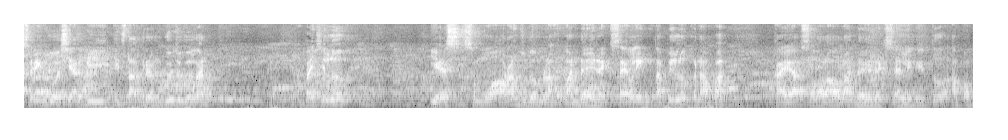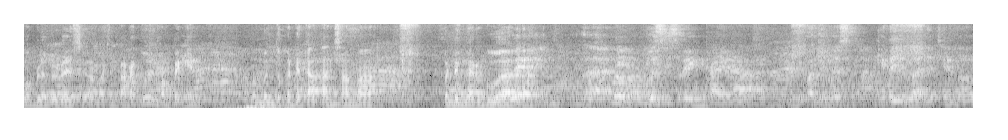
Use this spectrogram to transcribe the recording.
sering gue share di Instagram gue juga kan ngapain sih lu? Ya semua orang juga melakukan direct selling tapi lu kenapa kayak seolah-olah direct selling itu apa apa bla bla bla segala macam. Karena gue memang pengen membentuk kedekatan sama pendengar gue gue sih sering kayak waktu itu kita juga ada channel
